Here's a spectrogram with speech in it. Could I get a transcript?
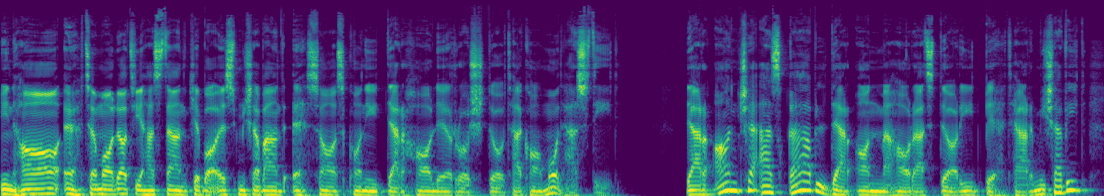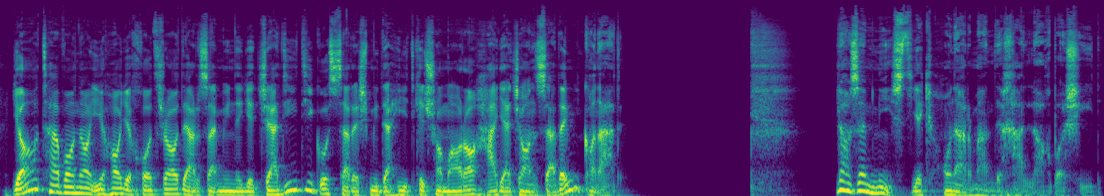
اینها احتمالاتی هستند که باعث می شوند احساس کنید در حال رشد و تکامل هستید. در آنچه از قبل در آن مهارت دارید بهتر می شوید یا توانایی های خود را در زمینه جدیدی گسترش می دهید که شما را هیجان زده می کند. لازم نیست یک هنرمند خلاق باشید.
